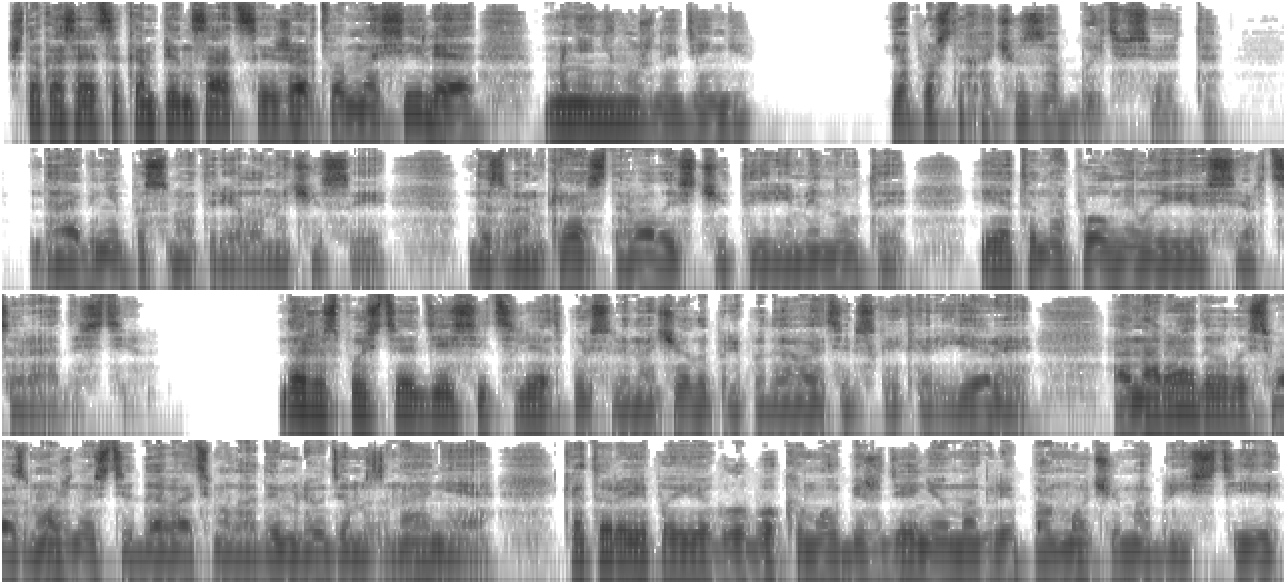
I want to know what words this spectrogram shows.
Что касается компенсации жертвам насилия, мне не нужны деньги. Я просто хочу забыть все это. Дагни посмотрела на часы. До звонка оставалось четыре минуты, и это наполнило ее сердце радостью. Даже спустя десять лет после начала преподавательской карьеры она радовалась возможности давать молодым людям знания, которые, по ее глубокому убеждению, могли помочь им обрести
